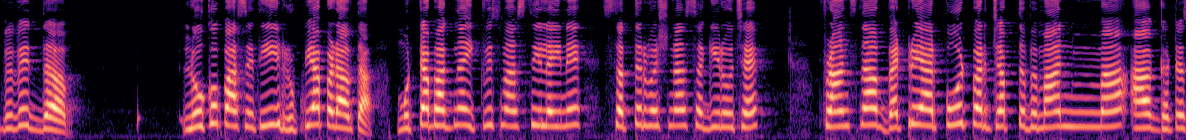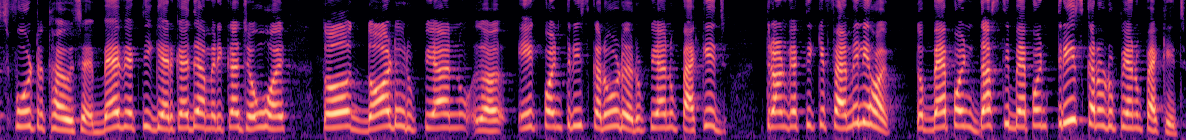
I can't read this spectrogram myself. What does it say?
વિવિધ લોકો પાસેથી રૂપિયા પડાવતા મોટાભાગના એકવીસ માસથી લઈને સત્તર વર્ષના સગીરો છે. ફ્રાન્સના વેટ્રી એરપોર્ટ પર જપ્ત વિમાનમાં આ ઘટસ્ફોટ થયો છે. બે વ્યક્તિ ગેરકાયદે અમેરિકા જવું હોય તો દોઢ રૂપિયાનું એક પોઈન્ટ ત્રીસ કરોડ રૂપિયાનું પેકેજ ત્રણ વ્યક્તિ કે ફેમિલી હોય તો બે પોઈન્ટ દસથી બે પોઈન્ટ ત્રીસ કરોડ રૂપિયાનું પેકેજ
